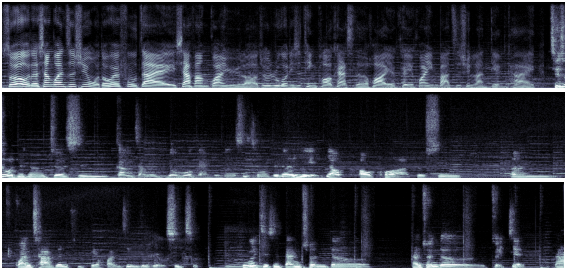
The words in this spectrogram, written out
所有的相关资讯我都会附在下方关于了。就是如果你是听 podcast 的话，也可以欢迎把资讯栏点开。其实我觉得就是刚讲的幽默感这件事情，我觉得也要包括啊就是嗯观察跟体贴环境这件事情。嗯因为只是单纯的、单纯的嘴贱，那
